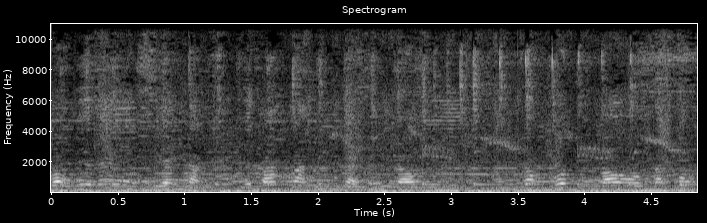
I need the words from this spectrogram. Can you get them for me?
บอกได้แรกเนัง ตั้งหลักใจเราต้องทดเราต้อง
